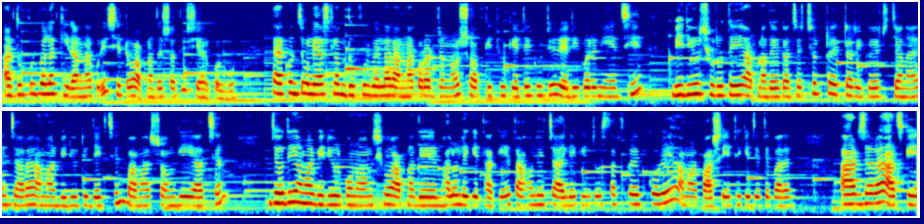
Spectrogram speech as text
আর দুপুরবেলা কী রান্না করি সেটাও আপনাদের সাথে শেয়ার করব। এখন চলে আসলাম দুপুরবেলা রান্না করার জন্য। সব কিছু কেটে কুটে রেডি করে নিয়েছি। ভিডিও শুরুতেই আপনাদের কাছে ছোট্ট একটা রিকোয়েস্ট জানাই। যারা আমার ভিডিওটি দেখছেন বা আমার সঙ্গেই আছেন, যদি আমার ভিডিওর কোনো অংশ আপনাদের ভালো লেগে থাকে, তাহলে চাইলে কিন্তু সাবস্ক্রাইব করে আমার পাশেই থেকে যেতে পারেন। আর যারা আজকেই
